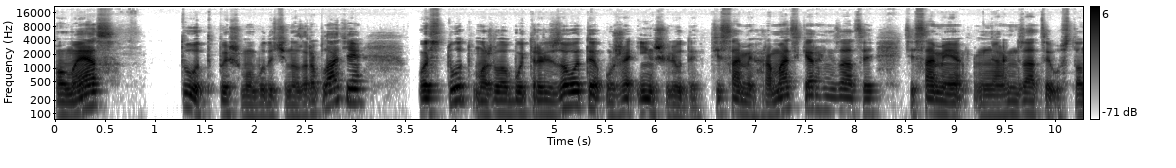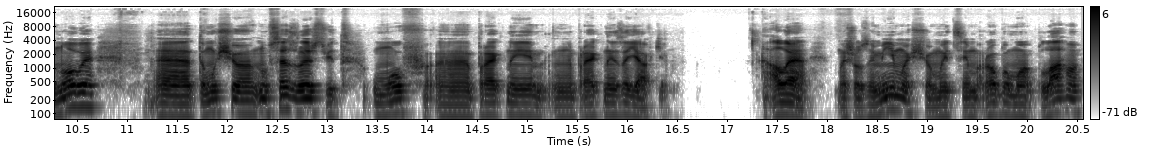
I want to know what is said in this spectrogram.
ОМС. Тут пишемо, будучи на зарплаті. Ось тут можливо будуть реалізовувати уже інші люди. Ті самі громадські організації, ті самі організації, установи, е, тому що ну, все залежить від умов е, проектної заявки. Але ми ж розуміємо, що ми цим робимо благо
